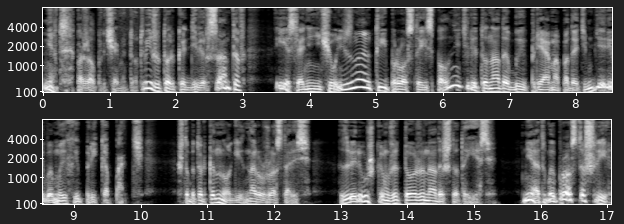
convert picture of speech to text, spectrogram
«Нет», — пожал плечами тот, — «вижу только диверсантов, если они ничего не знают и просто исполнители, то надо бы прямо под этим деревом их и прикопать, чтобы только ноги наружу остались. Зверюшкам же тоже надо что-то есть». «Нет, мы просто шли».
